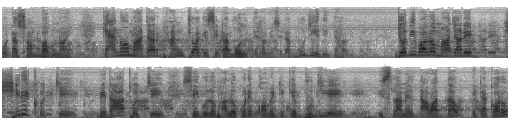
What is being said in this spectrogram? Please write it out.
ওটা সম্ভব নয়। কেন মাজার ভাঙছো আগে সেটা বলতে হবে, সেটা বুঝিয়ে দিতে হবে। যদি বলো মাজারে শিরিক হচ্ছে, বেদাত হচ্ছে, সেগুলো ভালো করে কমিটিকে বুঝিয়ে ইসলামের দাওয়াত দাও, এটা করো,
